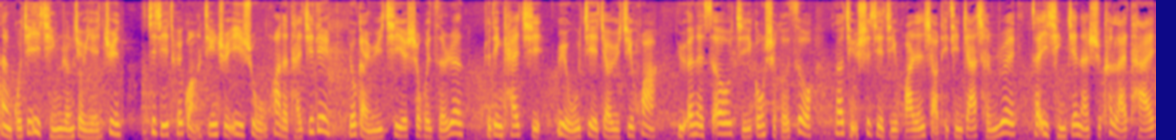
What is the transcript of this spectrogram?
但国际疫情仍旧严峻。积极推广精致艺术文化的台积电，有感于企业社会责任，决定开启乐无界教育计划，与 NSO 及公司合作，邀请世界级华人小提琴家陈瑞，在疫情艰难时刻来台，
